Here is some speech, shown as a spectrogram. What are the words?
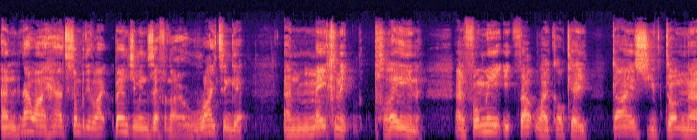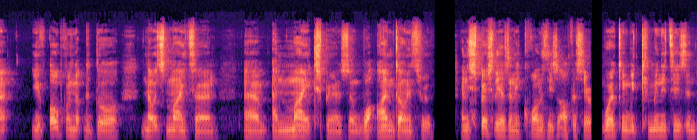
And now I had somebody like Benjamin Zephaniah writing it and making it plain. And for me, it felt like, okay, guys, you've done that. You've opened up the door. Now it's my turn um, and my experience and what I'm going through. And especially as an equalities officer, working with communities, and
